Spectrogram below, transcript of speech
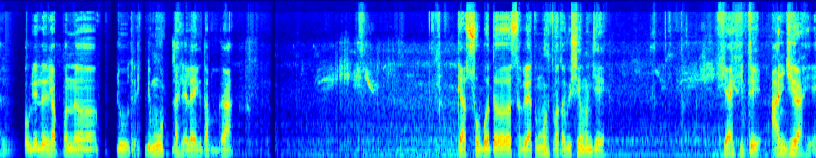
लावलेलं जे आपण किती मोठ झालेलं एकदा बघा. त्यासोबत सगळ्यात महत्त्वाचा विषय म्हणजे ह्या इथे अंजीर आहे.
